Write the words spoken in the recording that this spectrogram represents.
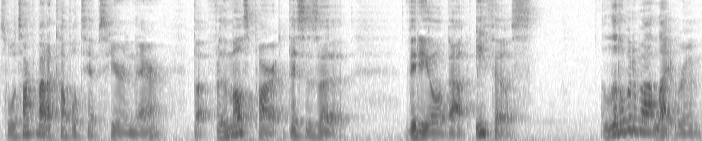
So we'll talk about a couple tips here and there, but for the most part, this is a video about ethos, a little bit about Lightroom,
